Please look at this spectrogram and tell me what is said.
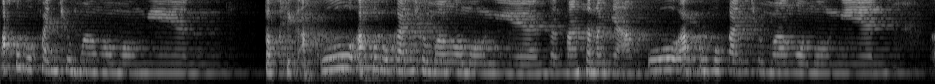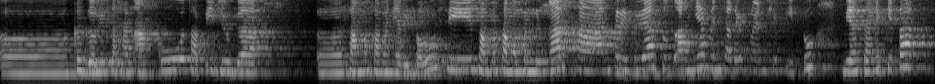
aku bukan cuma ngomongin toxic aku, aku bukan cuma ngomongin tentang senangnya aku, aku bukan cuma ngomongin eh, kegelisahan aku, tapi juga sama-sama nyari solusi, sama-sama mendengarkan. Kan itu ya susahnya mencari friendship itu biasanya kita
